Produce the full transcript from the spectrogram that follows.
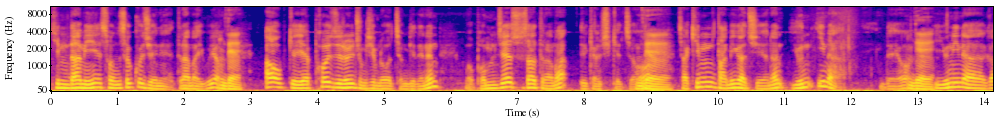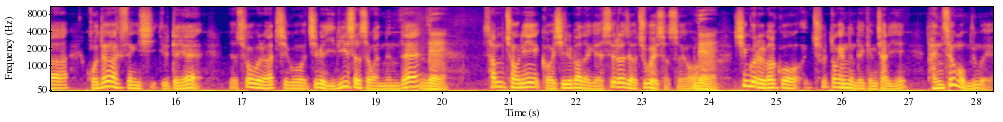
김다미 손석구 주연의 드라마이고요. 네. 아홉 개의 퍼즐을 중심으로 전개되는 뭐 범죄 수사 드라마 이렇게 할 수 있겠죠. 네. 자, 김다미가 주연한 윤이나인데요. 네. 이 윤이나가 고등학생 일 때에 수업을 마치고 집에 일이 있어서 왔는데 네. 삼촌이 거실 바닥에 쓰러져 죽어 있었어요. 네. 신고를 받고 출동했는데 경찰이 단서가 없는 거예요.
